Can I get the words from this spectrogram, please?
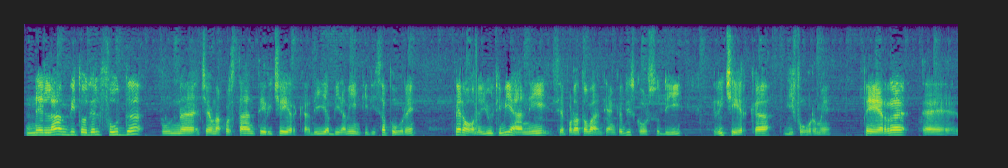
Nell'ambito del food un, c'è una costante ricerca di abbinamenti di sapore, però negli ultimi anni si è portato avanti anche un discorso di ricerca di forme per eh,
